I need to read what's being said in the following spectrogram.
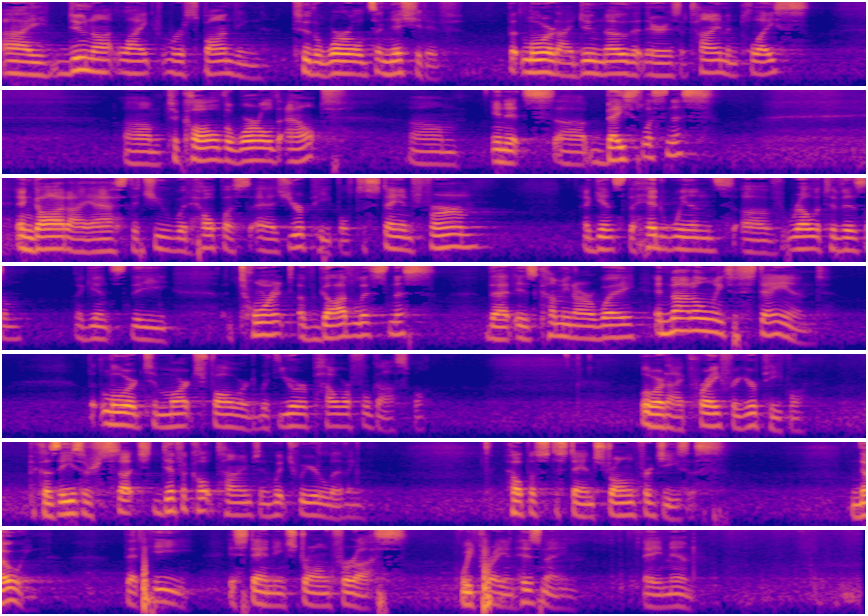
I do not like responding to the world's initiative, but Lord, I do know that there is a time and place um, to call the world out um, in its uh, baselessness. And God, I ask that you would help us as your people to stand firm against the headwinds of relativism, against the torrent of godlessness that is coming our way, and not only to stand, but Lord, to march forward with your powerful gospel. Lord, I pray for your people because these are such difficult times in which we are living. Help us to stand strong for Jesus, knowing that He is standing strong for us. We pray in His name. Amen.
